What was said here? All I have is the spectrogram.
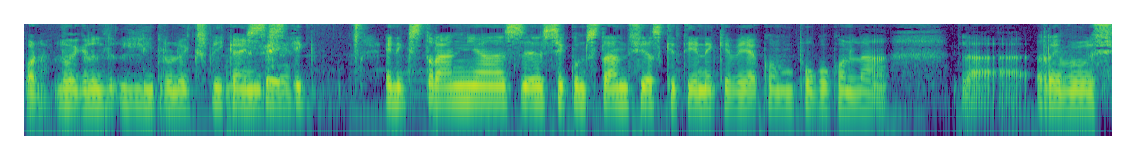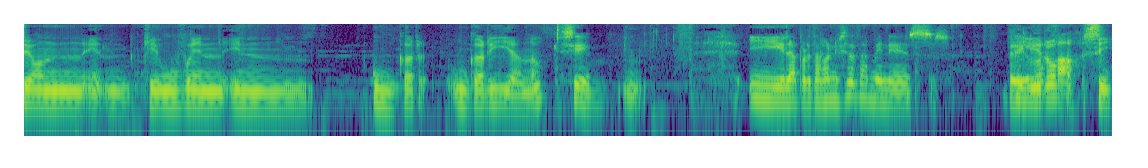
bueno, luego el libro lo explica en, Sí. ex- en extrañas eh, circunstancias que tiene que ver con un poco con la, la revolución en- que hubo en, en Hungar- ¿no? Sí. Y la protagonista también es Pelirroja, sí.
